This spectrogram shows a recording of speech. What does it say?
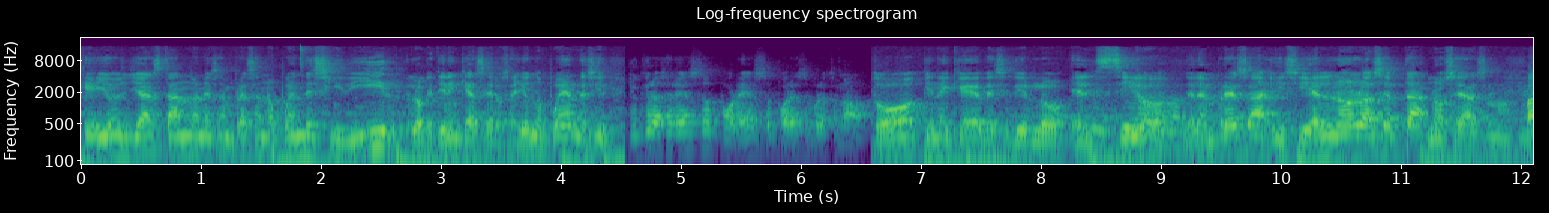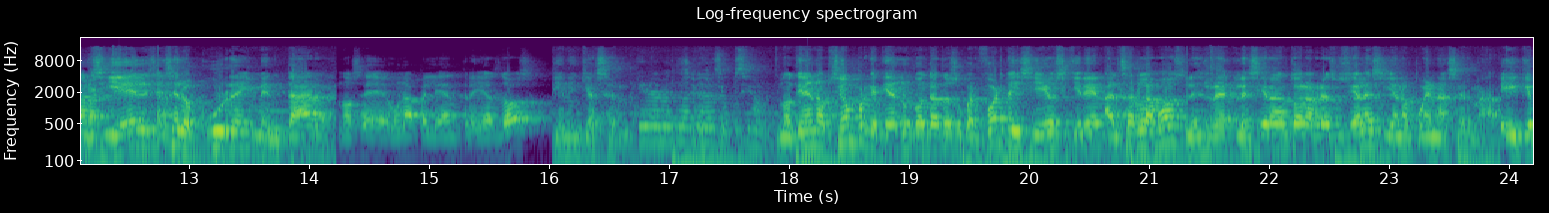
Que ellos ya estando en esa empresa no pueden decidir lo que tienen que hacer. O sea, ellos no pueden decir, yo quiero hacer esto por eso, por eso, por esto. No. Todo tiene que decidirlo el El CEO de la empresa y si él no lo acepta, no se hace. No. Y si él se le ocurre inventar, no sé, una pelea entre ellas dos, tienen que hacerlo. Y realmente no Sí. tienes opción. No tienen opción porque tienen un contrato súper fuerte y si ellos quieren alzar la voz, les, les cierran todas las redes sociales y ya no pueden hacer nada. Y que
